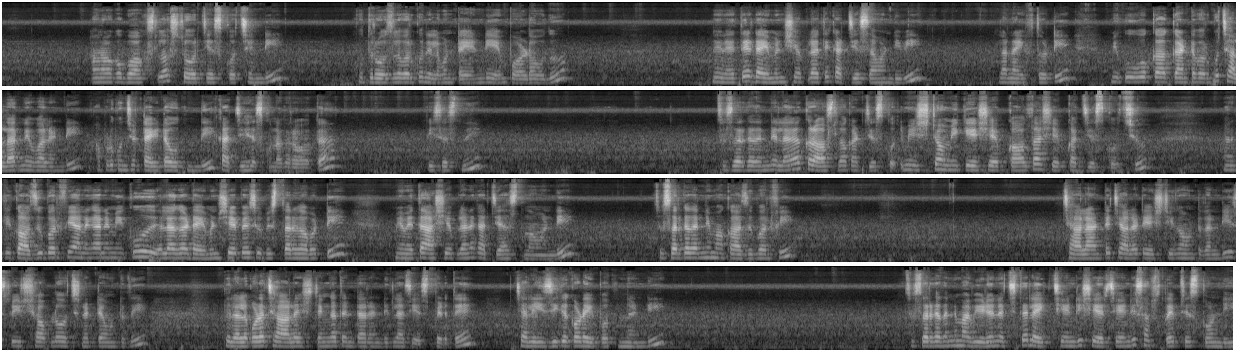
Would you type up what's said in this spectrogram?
మనం ఒక బాక్స్లో స్టోర్ చేసుకోవచ్చండి. కొద్ది రోజుల వరకు నిల్వ ఉంటాయండి ఏం పాడవదు. నేనైతే డైమండ్ షేప్లో అయితే కట్ చేసామండి ఇవి. ఇలా నైఫ్ తోటి మీకు ఒక గంట వరకు చల్లారనివ్వాలండి. అప్పుడు కొంచెం టైట్ అవుతుంది. కట్ చేసేసుకున్న తర్వాత పీసెస్ని చూసారు కదండి? ఇలా క్రాస్లో కట్ చేసుకోవచ్చు మీ ఇష్టం మీకు ఏ షేప్ కావాలో ఆ షేప్ కట్ చేసుకోవచ్చు. మనకి కాజు బర్ఫీ అనగానే మీకు ఇలాగ డైమండ్ షేపే చూపిస్తారు కాబట్టి మేమైతే ఆ షేప్లోనే కట్ చేస్తున్నామండి. చూసారు కదండి మా కాజు బర్ఫీ? చాలా అంటే చాలా టేస్టీగా ఉంటుందండి. స్వీట్ షాప్లో వచ్చినట్టే ఉంటుంది. పిల్లలు కూడా చాలా ఇష్టంగా తింటారండి ఇలా చేసి పెడితే. చాలా ఈజీగా కూడా అయిపోతుందండి. చూసారు కదండి మా వీడియో నచ్చితే లైక్ చేయండి షేర్ చేయండి సబ్స్క్రైబ్ చేసుకోండి.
